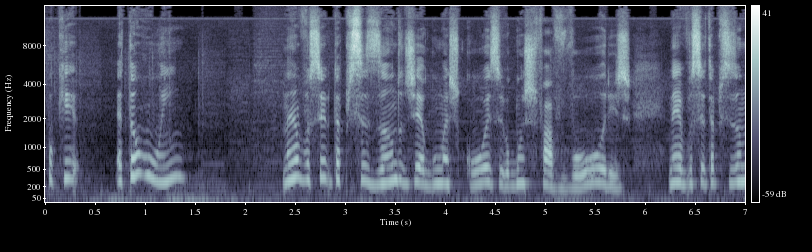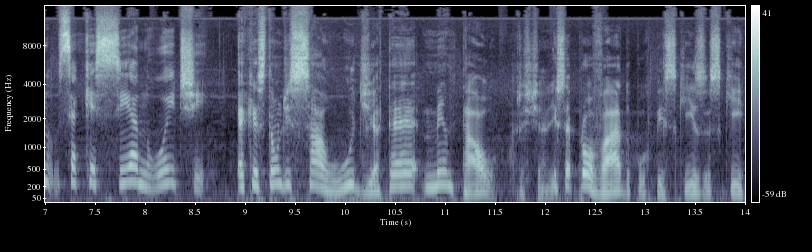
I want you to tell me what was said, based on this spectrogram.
Porque é tão ruim. Né? Você está precisando de algumas coisas, alguns favores, né? Você está precisando se aquecer à noite é questão de saúde, até mental, Cristiano. Isso é provado por pesquisas que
